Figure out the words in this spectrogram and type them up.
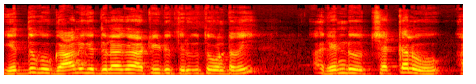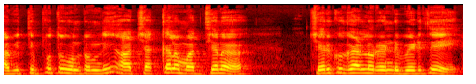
ఎద్దుకు గానుగెద్దులాగా అటు ఇటు తిరుగుతూ ఉంటుంది. రెండు చెక్కలు అవి తిప్పుతూ ఉంటుంది. ఆ చెక్కల మధ్యన చెరుకుగాళ్ళు రెండు పెడితే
